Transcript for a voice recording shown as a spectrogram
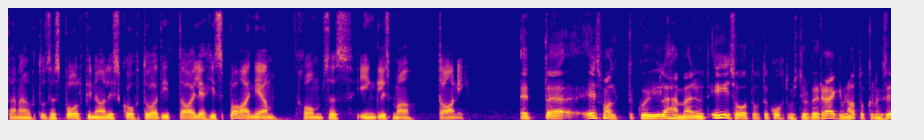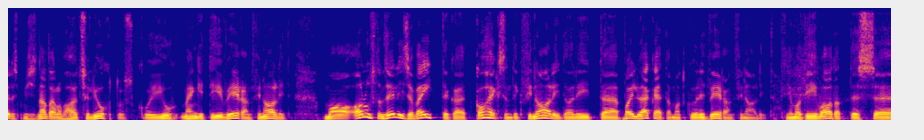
täna õhtuses poolfinaalis kohtuvad Itaalia, Hispaania, homses Inglismaa, Taani et äh, esmalt, kui läheme nüüd eesootavate kohtumiste juurde, räägime natukene sellest, mis siis nädalavahetusel juhtus, kui juht, mängiti veerandfinaalid. ma alustan sellise väitega, et kaheksandikfinaalid olid äh, palju ägedamad, kui olid veerandfinaalid. niimoodi vaadates äh,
